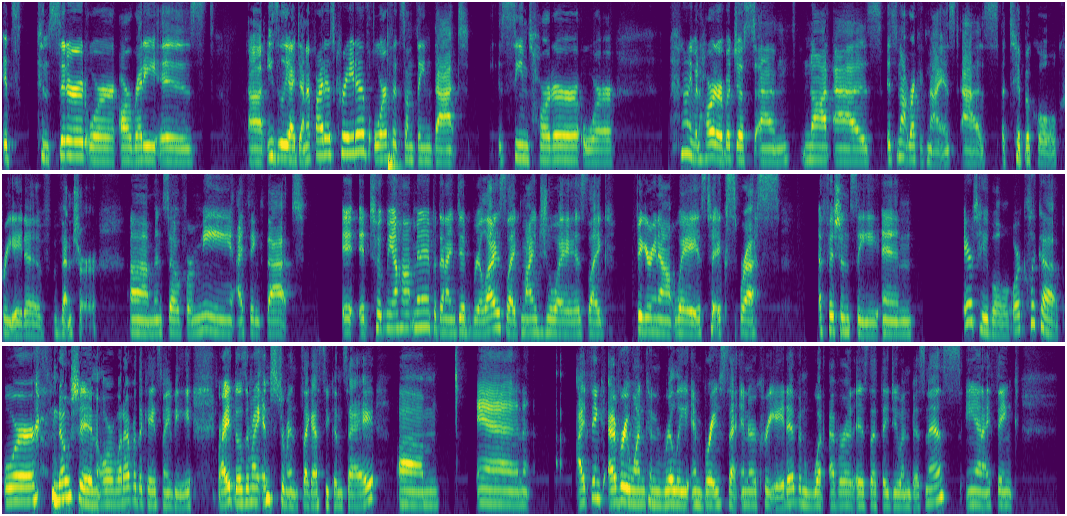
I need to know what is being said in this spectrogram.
it's considered or already is uh, easily identified as creative or if it's something that seems harder or not even harder but just um, not as it's not recognized as a typical creative venture um, and so for me i think that it, it took me a hot minute, but then I did realize like my joy is like figuring out ways to express efficiency in Airtable or ClickUp or Notion or whatever the case may be, right? Those are my instruments, I guess you can say. Um, and I think everyone can really embrace that inner creative and whatever it is that they do in business. And I think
